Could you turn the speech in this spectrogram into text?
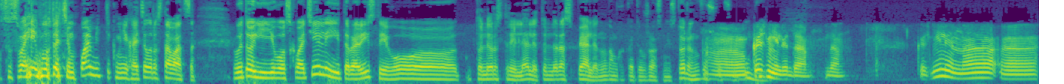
со своим вот этим памятником не хотел расставаться. В итоге его схватили, и террористы его то ли расстреляли, то ли распяли. Ну, там какая-то ужасная история. Ну, то, что, казнили, да, да. Казнили на э,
